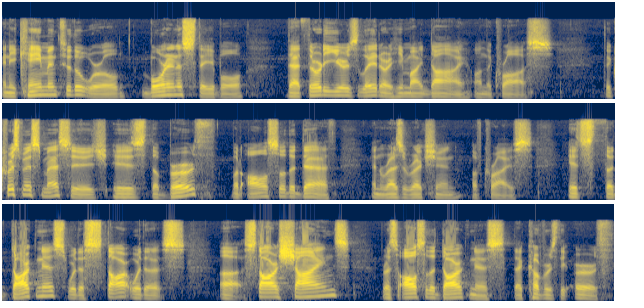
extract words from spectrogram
and he came into the world, born in a stable, that 30 years later he might die on the cross. The Christmas message is the birth, but also the death and resurrection of Christ. It's the darkness where the star, where the uh, star shines, but it's also the darkness that covers the earth,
